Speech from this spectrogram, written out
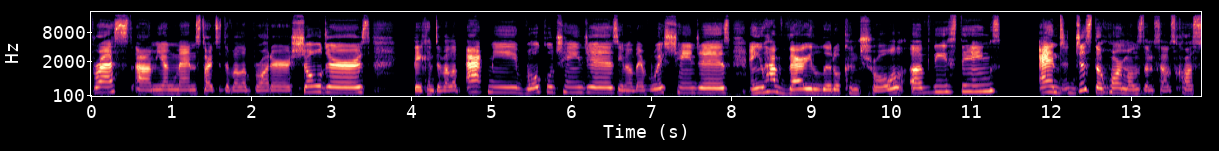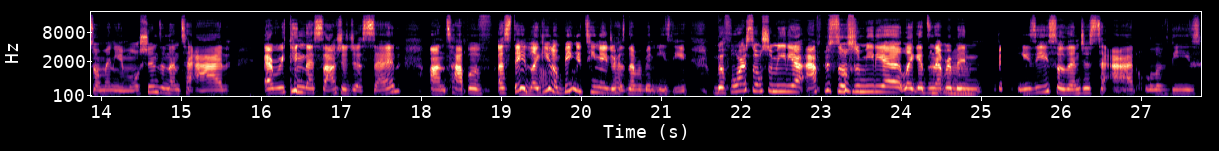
breasts um, young men start to develop broader shoulders. They can develop acne vocal changes you know their voice changes and you have very little control of these things. And just the hormones themselves cause so many emotions and then to add everything that Sasha just said on top of a state like you know being a teenager has never been easy. Before social media after social media like it's mm-hmm. never been easy so then just to add all of these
